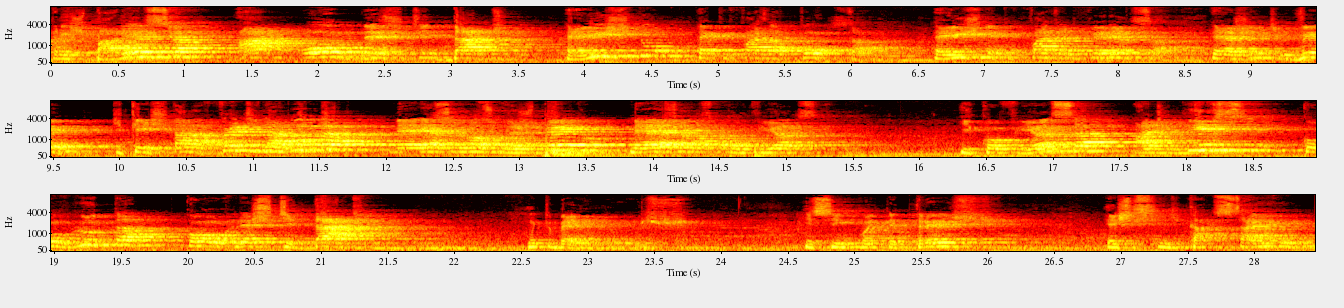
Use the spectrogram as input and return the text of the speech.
transparência, a honestidade. É isto é que faz a força, é isto é que faz a diferença. É a gente ver que quem está na frente da luta merece o nosso respeito, merece a nossa confiança. E confiança adquire-se com luta, com honestidade. Muito bem, meus Em 53, este sindicato saiu,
